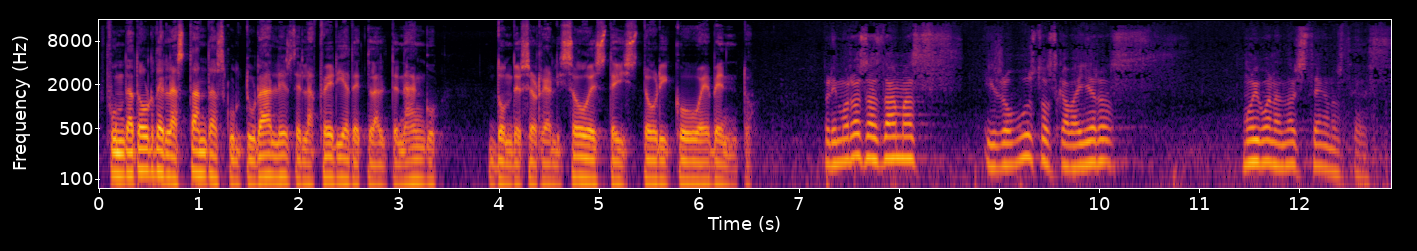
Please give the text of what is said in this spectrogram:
fundador de las tandas culturales de la Feria de Tlaltenango, donde se realizó este histórico evento. Primorosas damas y robustos caballeros, muy buenas noches tengan ustedes.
